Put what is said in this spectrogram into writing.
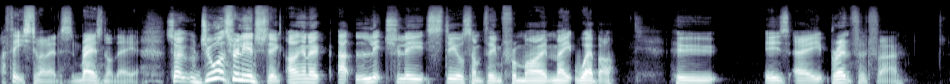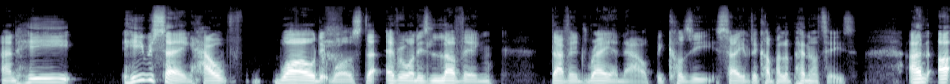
I think you still have Ederson. Raya's not there yet. So, do you know what's really interesting? I'm going to uh, literally steal something from my mate Weber, who is a Brentford fan, and he he was saying how wild it was that everyone is loving David Raya now because he saved a couple of penalties, and I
